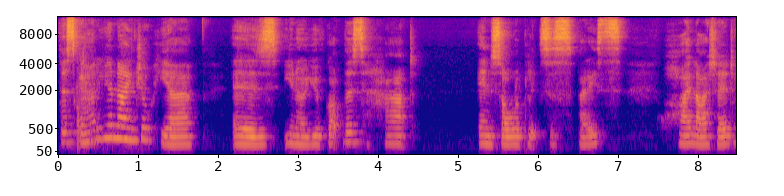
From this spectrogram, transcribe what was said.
this guardian angel here is, you know, you've got this heart and solar plexus space highlighted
